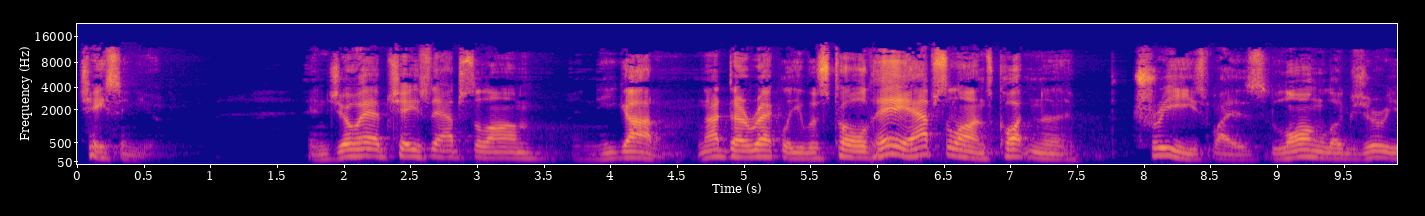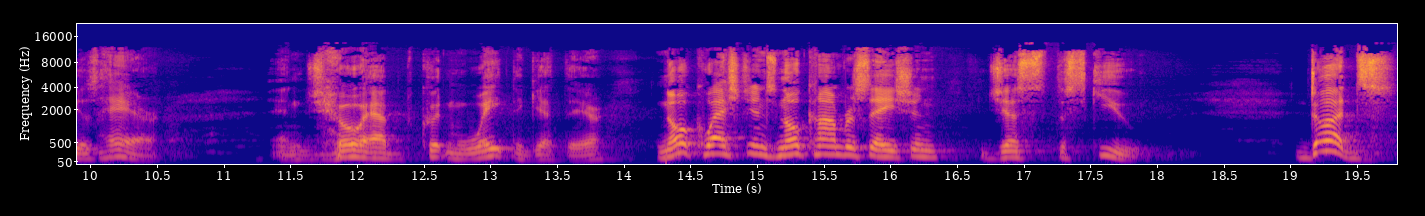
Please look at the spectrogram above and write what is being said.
chasing you. And Joab chased Absalom and he got him. Not directly. He was told, hey, Absalom's caught in the trees by his long, luxurious hair. And Joab couldn't wait to get there. No questions, no conversation, just the skew. Duds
